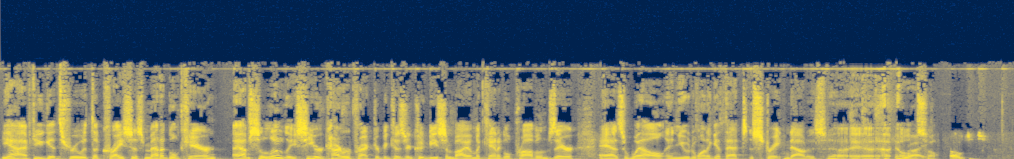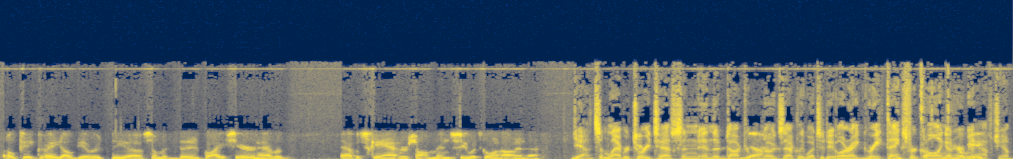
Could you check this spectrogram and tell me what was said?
yeah, after you get through with the crisis medical care, absolutely see your chiropractor because there could be some biomechanical problems there as well, and you would want to get that straightened out as uh, uh, also. Right. Oh, okay, great. I'll give her the uh, some of the advice here and have her have a scan or something and see what's going on in there. Yeah, some laboratory tests, and, and the doctor yeah. will know exactly what to do. All right, great. Thanks for calling on her okay. behalf, Jim.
